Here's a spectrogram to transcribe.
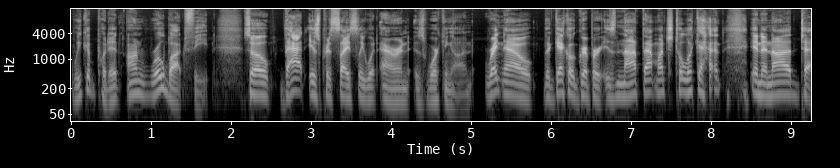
we could put it on robot feet. So that is precisely what Aaron is working on. Right now, the gecko gripper is not that much to look at. In a nod to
